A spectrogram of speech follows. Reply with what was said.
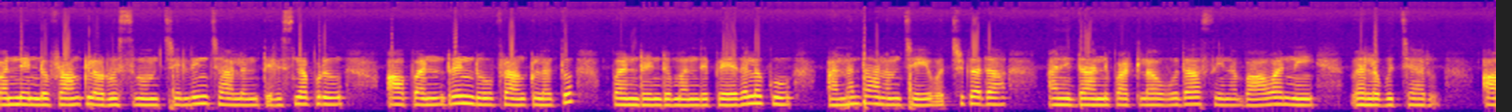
పన్నెండు ఫ్రాంకుల రుసుమం చెల్లించాలని తెలిసినప్పుడు ఆ పన్నెండు ఫ్రాంకులతో పన్నెండు మంది పేదలకు అన్నదానం చేయవచ్చు కదా అని దాని పట్ల ఉదాసీన భావాన్ని వెలబుచ్చారు ఆ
